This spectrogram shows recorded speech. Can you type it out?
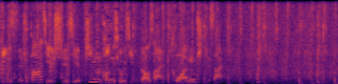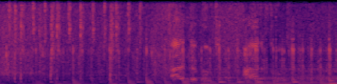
第四十八届世界乒乓球锦标赛团体赛。Underfoot, underfoot.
